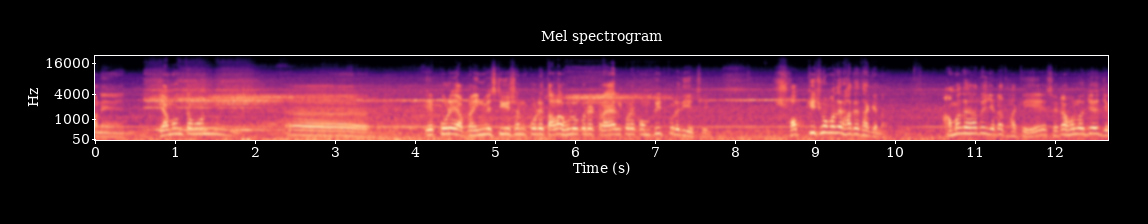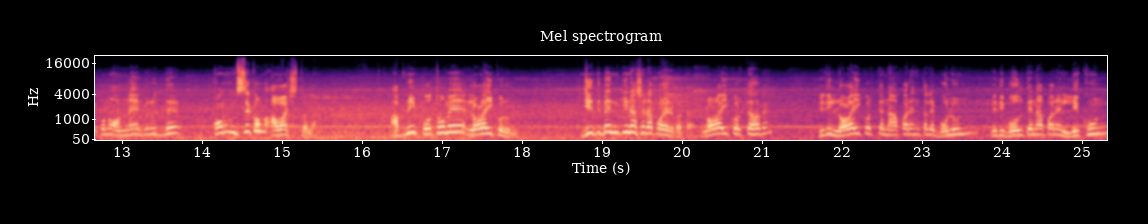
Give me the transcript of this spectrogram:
মানে যেমন তেমন এ করে আপনার ইনভেস্টিগেশন করে, তাড়াহুড়ো করে ট্রায়াল করে কমপ্লিট করে দিয়েছে। সব কিছু আমাদের হাতে থাকে না। আমাদের হাতে যেটা থাকে, সেটা হলো যে যে কোনো অন্যায়ের বিরুদ্ধে কমসে কম আওয়াজ তোলা। আপনি প্রথমে লড়াই করুন। জিতবেন কি না সেটা পরের কথা। লড়াই করতে হবে। যদি লড়াই করতে না পারেন, তাহলে বলুন। যদি বলতে না পারেন, লিখুন।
